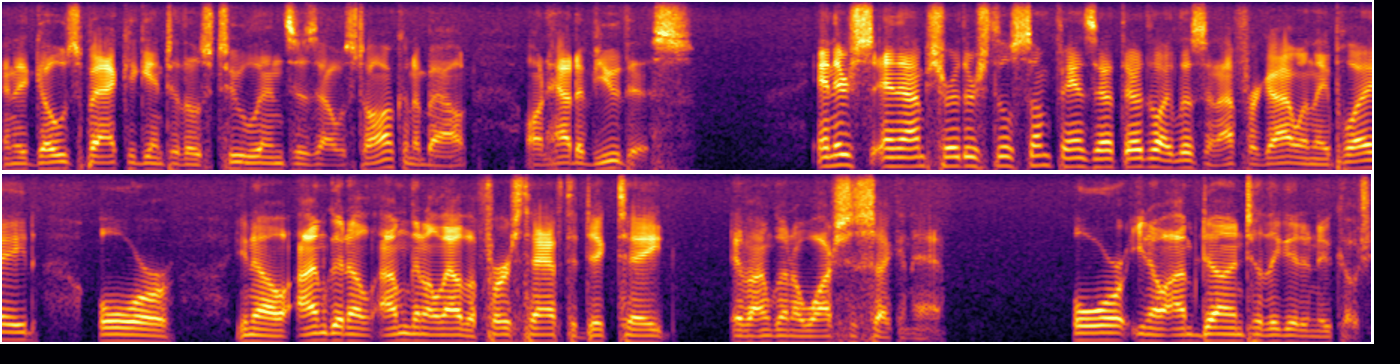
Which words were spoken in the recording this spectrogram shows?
And it goes back again to those two lenses I was talking about on how to view this. And there's and I'm sure there's still some fans out there that are like, listen, I forgot when they played, or you know, I'm gonna I'm gonna allow the first half to dictate if I'm gonna watch the second half, or you know, I'm done till they get a new coach.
